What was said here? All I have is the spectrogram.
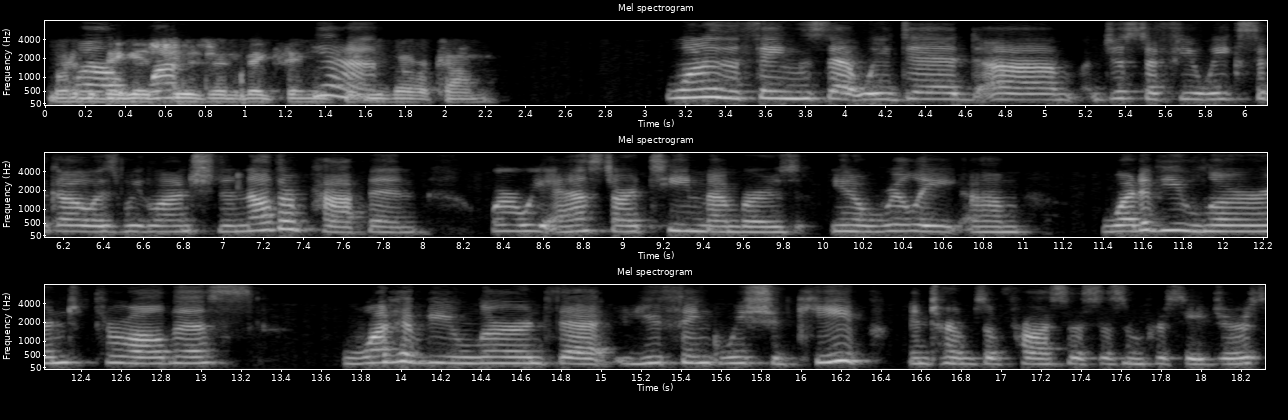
What are well, the big issues or the big things yeah. that you've overcome? One of the things that we did um, just a few weeks ago is we launched another pop-in where we asked our team members, you know, really, um, what have you learned through all this? What have you learned that you think we should keep in terms of processes and procedures?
